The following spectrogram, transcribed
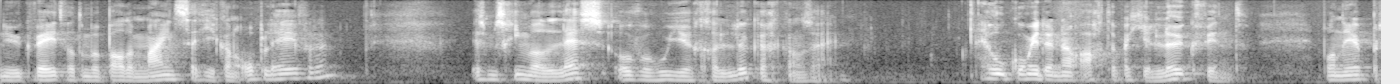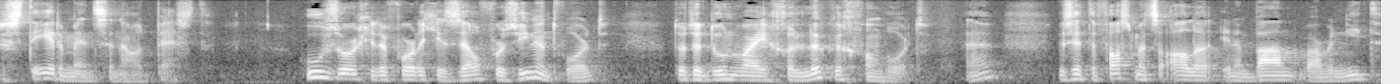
nu ik weet wat een bepaalde mindset je kan opleveren, is misschien wel les over hoe je gelukkig kan zijn. Hoe kom je er nou achter wat je leuk vindt? Wanneer presteren mensen nou het best? Hoe zorg je ervoor dat je zelfvoorzienend wordt door te doen waar je gelukkig van wordt? We zitten vast met z'n allen in een baan waar we niet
